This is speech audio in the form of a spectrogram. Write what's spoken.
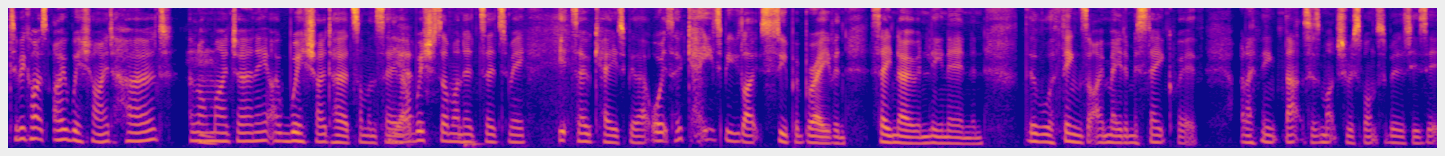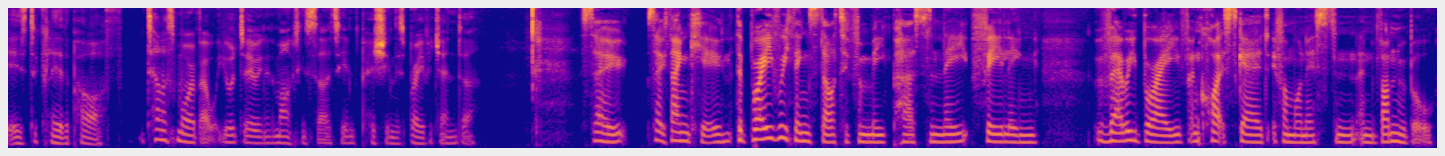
to be honest, I wish I'd heard along mm. my journey. I wish I'd heard someone say yeah. I wish someone had said to me, it's okay to be that, or it's okay to be like super brave and say no and lean in. And there were things that I made a mistake with. And I think that's as much a responsibility as it is to clear the path tell us more about what you're doing in the Marketing Society and pushing this brave agenda. So, so thank you. The bravery thing started for me personally feeling very brave and quite scared, if I'm honest, and, and vulnerable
